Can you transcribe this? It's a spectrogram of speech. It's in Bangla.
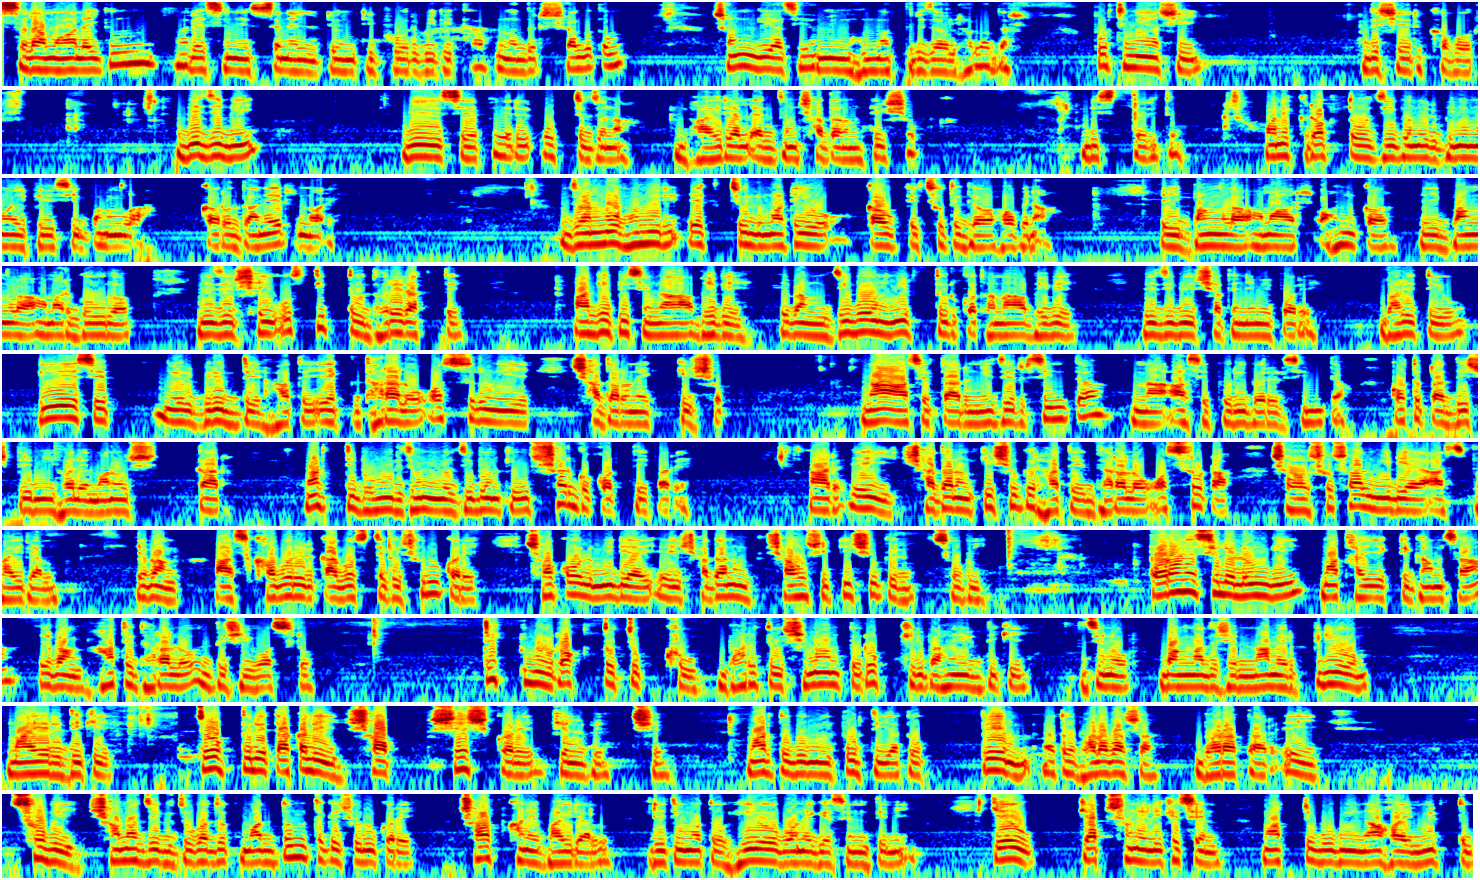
আসসালামু আলাইকুম RS news channel twenty four বিডিতে আপনাদের স্বাগতম। সঙ্গে আছি আমি মোহাম্মদ রেজাউল হালাদার। প্রথমে আসি দেশের খবর। বিজিবি, বিএসএফ এর উত্তেজনা, ভাইরাল একজন সাধারণ কৃষক। বিস্তারিত। অনেক রক্ত জীবনের বিনিময়ে পেয়েছি বাংলা, কারও দানের নয়। জন্মভূমির এক চুল মাটিও কাউকে ছুতে দেওয়া হবে না। এই বাংলা আমার অহংকার, এই বাংলা আমার গৌরব, নিজের সেই অস্তিত্ব ধরে রাখতে আগে পিছে না ভেবে এবং জীবন মৃত্যুর কথা না ভেবে বিজিবির সাথে নেমে পড়ে। ভারতীয় বিএসএফ এর বিরুদ্ধে হাতে এক ধারালো অস্ত্র নিয়ে সাধারণ এক কৃষক। না আছে তার নিজের চিন্তা, না আছে পরিবারের চিন্তা। কতটা দেশপ্রেমী হলে মানুষ তার মাতৃভূমির জন্য জীবনকে উৎসর্গ করতে পারে? আর এই সাধারণ কৃষকের হাতে ধারালো অস্ত্রটা সহ সোশ্যাল মিডিয়ায় আজ ভাইরাল। এবং আজ খবরের কাগজ থেকে শুরু করে সকল মিডিয়ায় এই সাধারণ সাহসী কৃষকের ছবি। পরনে ছিল লুঙ্গি, মাথায় একটি গামছা এবং হাতে ধারালো দেশি অস্ত্র। তীক্ষ্ণ রক্তচক্ষু ভারতীয় সীমান্ত রক্ষীর বাহিনীর দিকে যেন বাংলাদেশের নামের প্রিয় মায়ের দিকে চোখ তুলে তাকালেই সব শেষ করে ফেলবে সে। মাতৃভূমির প্রতি এত প্রেম, এত ভালোবাসা, ভরা তার এই ছবি সামাজিক যোগাযোগ মাধ্যম থেকে শুরু করে সবখানে ভাইরাল। রীতিমতো হিরো বনে গেছেন তিনি। কেউ ক্যাপশনে লিখেছেন, মাতৃভূমি না হয় মৃত্যু।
